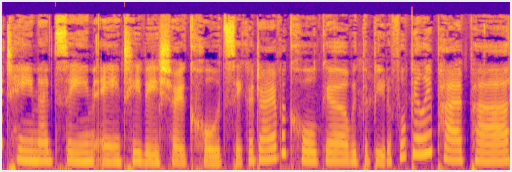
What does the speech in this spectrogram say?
18, I'd seen a TV show called Secret Diary of a Call Girl with the beautiful Billie Piper.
